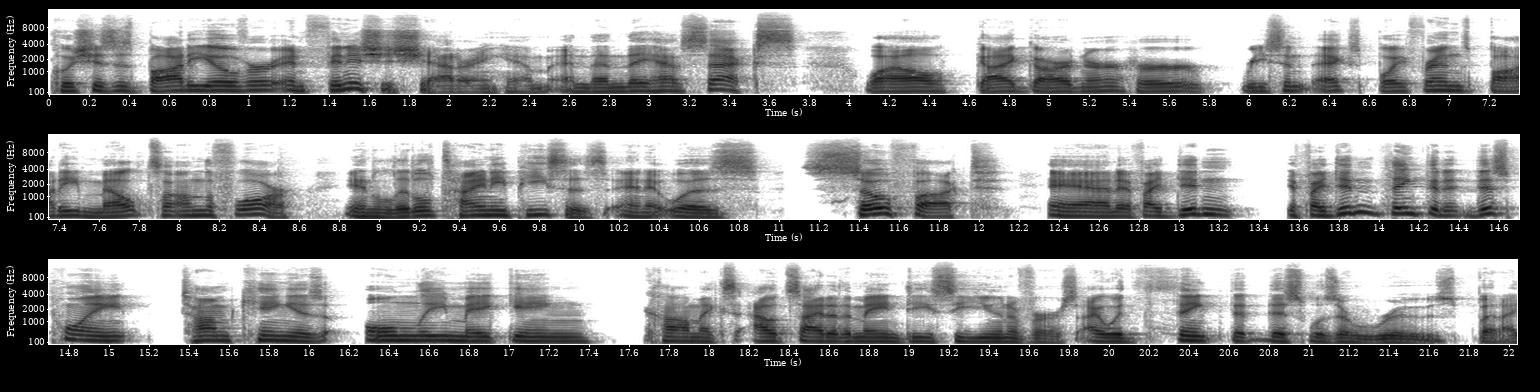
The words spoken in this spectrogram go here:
pushes his body over and finishes shattering him and then they have sex while guy gardner her recent ex-boyfriend's body melts on the floor in little tiny pieces and it was so fucked and if i didn't if i didn't think that at this point tom king is only making comics outside of the main dc universe i would think that this was a ruse but i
